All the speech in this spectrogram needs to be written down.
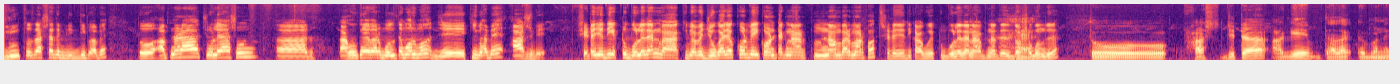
দ্রুততার সাথে বৃদ্ধি পাবে। তো আপনারা চলে আসুন আর কাকুকে এবার বলতে বলব যে কীভাবে আসবে। সেটা যদি একটু বলে দেন বা কীভাবে যোগাযোগ করবে এই কন্ট্যাক্ট নাম্বার মারফত সেটা যদি কাকু একটু বলে দেন আপনাদের দর্শক হ্যাঁ। বন্ধুদের। তো ফার্স্ট যেটা আগে দাদা মানে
